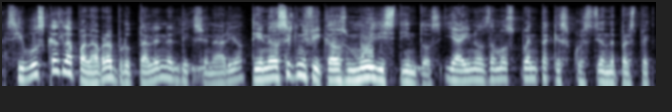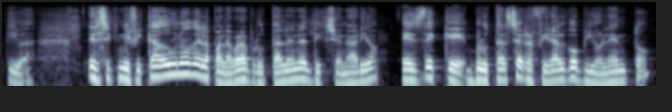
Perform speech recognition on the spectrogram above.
Si buscas la palabra brutal en el diccionario, tiene dos significados muy distintos y ahí nos damos cuenta que es cuestión de perspectiva. El significado uno de la palabra brutal en el diccionario es de que brutal se refiere a algo violento,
